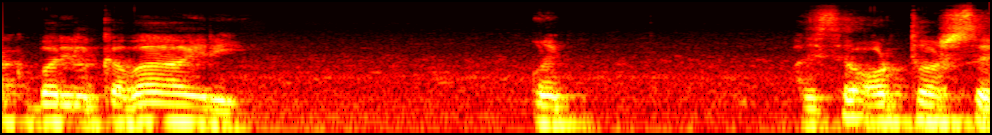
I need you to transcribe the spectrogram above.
আকবরিল কাবাইরি। অনেক হাদিসের অর্থ আসছে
